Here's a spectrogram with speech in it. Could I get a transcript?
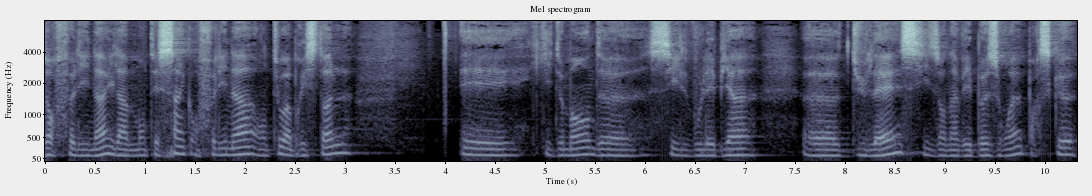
orphelinats. Il a monté cinq orphelinats en tout à Bristol et qui demandent euh, s'ils voulaient bien du lait, s'ils en avaient besoin, parce que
